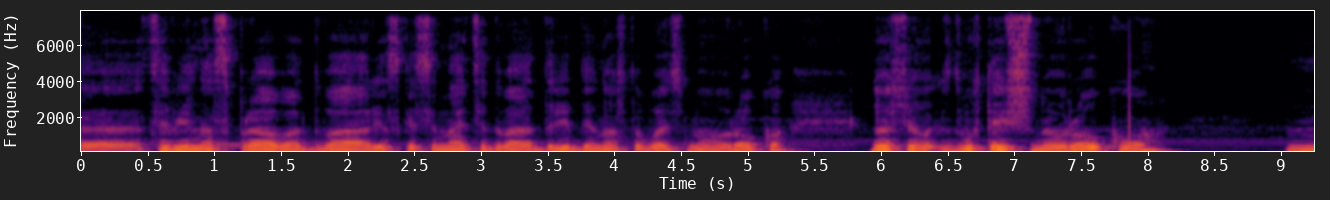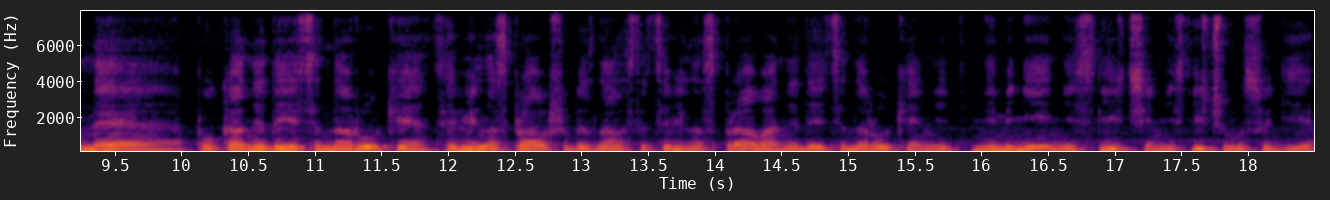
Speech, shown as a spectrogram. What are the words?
е, цивільна справа 2 різка 17 2 дріб 98 року до сього, з 2000 року не, поки не дається на руки цивільна справа, щоб ви знали, це цивільна справа, не дається на руки ні, ні мені, ні слідчим, ні слідчому суді.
